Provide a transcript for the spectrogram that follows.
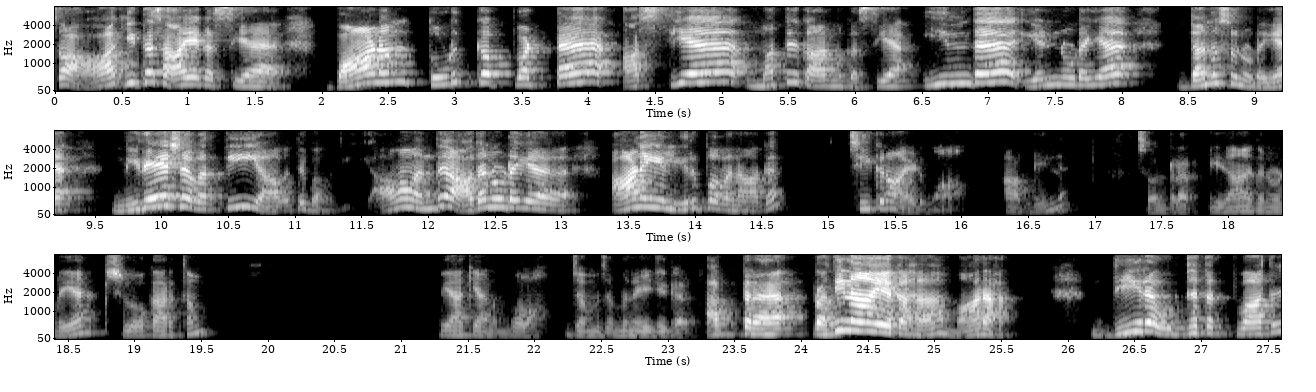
சோ ஆகித சாயகஸ்ய பானம் தொடுக்கப்பட்ட அஸ்ய மது கார்முகஸ்ய இந்த என்னுடைய தனுசுனுடைய நிதேசவர்த்தி யாவது பவதி. அவன் வந்து அதனுடைய ஆணையில் இருப்பவனாக சீக்கிரம் ஆயிடுவான் அப்படின்னு சொல்றார். இதான் இதனுடைய ஸ்லோகார்த்தம். வியாக்கியானம் போலாம். ஜம்மு ஜம்முன்னு எழுதியிருக்காரு. அத்த பிரதிநாயக மாரः தீர உத்ததத்வாத்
